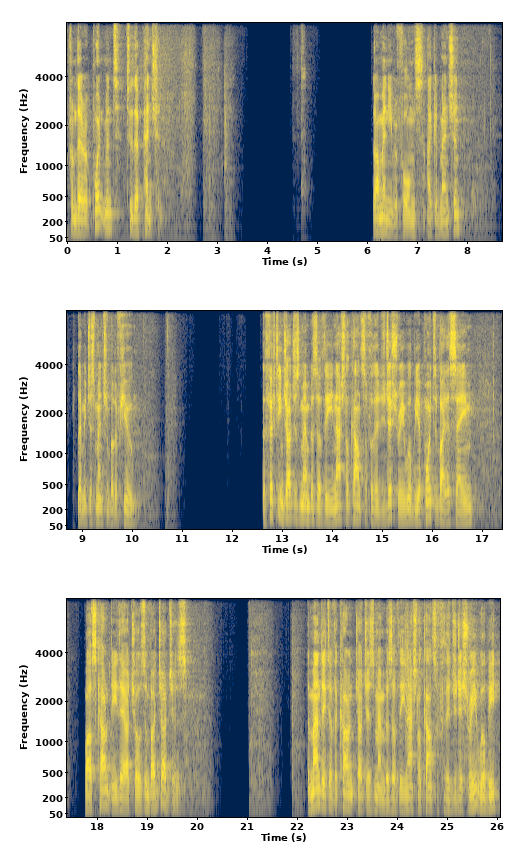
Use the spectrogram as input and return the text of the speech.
from their appointment to their pension. There are many reforms I could mention. Let me just mention but a few. The 15 judges members of the National Council for the Judiciary will be appointed by the same, whilst currently they are chosen by judges. The mandate of the current judges members of the National Council for the Judiciary will be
